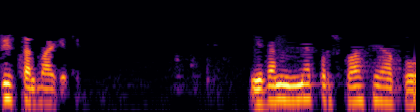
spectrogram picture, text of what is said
digital marketing; Είδαμε μια προσπάθεια από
